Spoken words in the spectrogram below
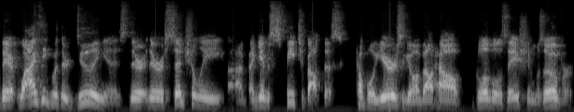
they're, well, I think what they're doing is they're they're essentially. Uh, I gave a speech about this a couple of years ago about how globalization was over,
